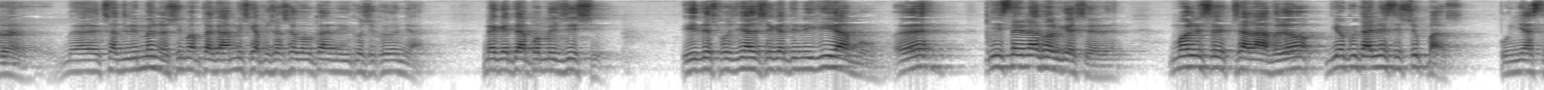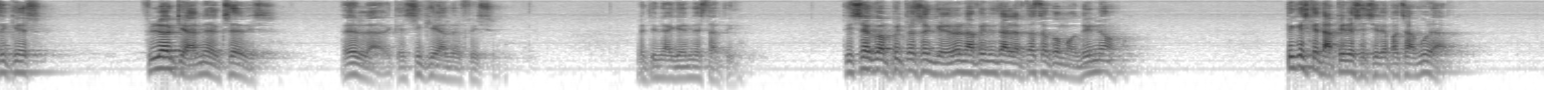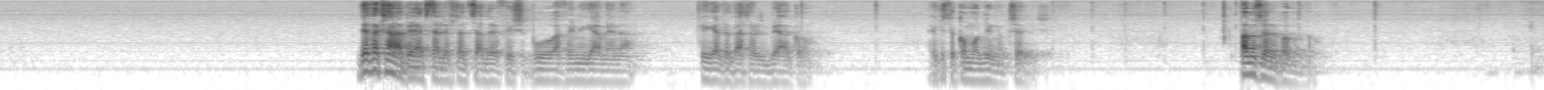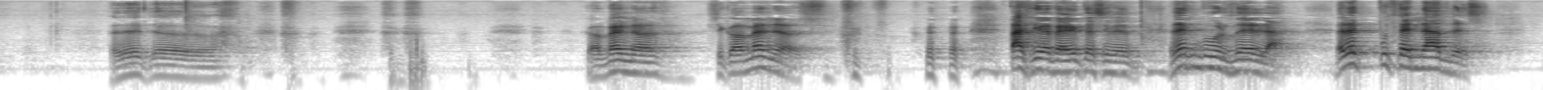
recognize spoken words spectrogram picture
Ναι. Με εξαντλημένος είμαι από τα γαμήσια που σας έχω κάνει 20 χρόνια. Με έχετε απομυζήσει. Είδες πως νοιάζεσαι για την υγεία μου, ε; Μη στεναχωριέσαι, ρε. Μόλις σε ξαναβρω, δυο κουταλιές της σούπας. Που νοιάστηκες. Φλόκια, ναι, ξέρεις. Έλα, και εσύ και η αδερφή σου. Με την αγενέστατη. Τις έχω πει τόσο καιρό να αφήνεις τα λεφτά στο κομμωδίνο. Πήγες και τα πήρες εσύ, ρε πατσαβούρα. Δεν θα ξαναπειράξεις τα λεφτά της αδερφής σου που αφήνει για μένα και για τον κάθε Ολυμπιακό. Εκεί στο κομμωδίνο, ξέρεις. Πάμε στον επόμενο. Ρε, το... Κομμένος, σηκωμένος. Υπάρχει ρε περίπτωση, ρε, ρε μπουρδέλα, ρε πουθενάδες,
